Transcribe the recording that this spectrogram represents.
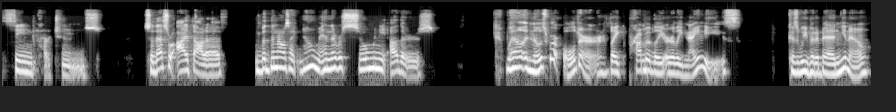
themed cartoons. So that's what I thought of. But then I was like, no, man, there were so many others. Well, and those were older, like probably early 90s. Because we would have been, you know,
